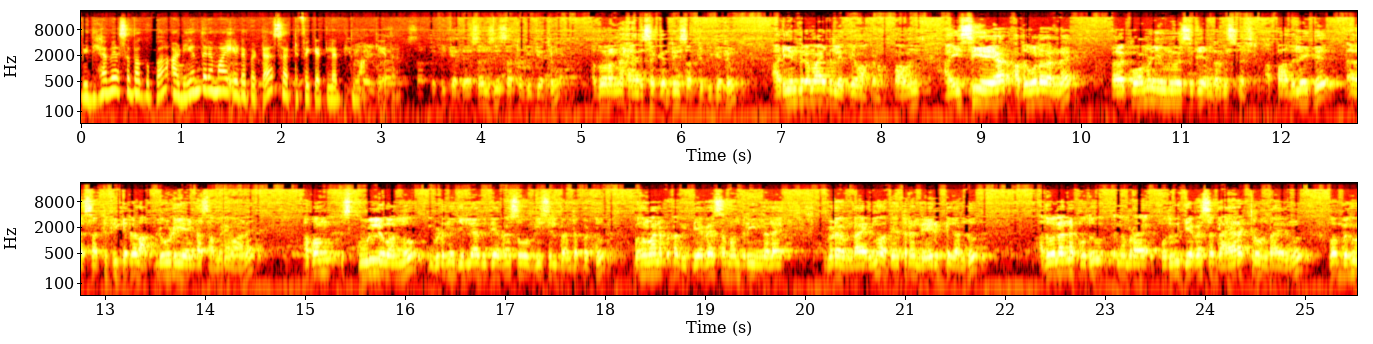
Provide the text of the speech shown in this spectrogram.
വിദ്യാഭ്യാസ വകുപ്പ് അടിയന്തരമായി ഇടപെട്ട് സർട്ടിഫിക്കറ്റ് ലഭ്യമാക്കിയത്. സർട്ടിഫിക്കറ്റ് എസ് എൽ സി സർട്ടിഫിക്കറ്റും അതുപോലെ തന്നെ ഹയർ സെക്കൻഡറി സർട്ടിഫിക്കറ്റും അടിയന്തരമായിട്ട് ലഭ്യമാക്കണം. അവൻ ഐ സി ആർ അതുപോലെ തന്നെ കോമൺ യൂണിവേഴ്സിറ്റി എൻട്രൻസ് ടെസ്റ്റ്. അപ്പൊ അതിലേക്ക് സർട്ടിഫിക്കറ്റുകൾ അപ്ലോഡ് ചെയ്യേണ്ട സമയമാണ്. അപ്പം സ്കൂളിൽ വന്നു ഇവിടുന്ന് ജില്ലാ വിദ്യാഭ്യാസ ഓഫീസിൽ ബന്ധപ്പെട്ടു. ബഹുമാനപ്പെട്ട വിദ്യാഭ്യാസ മന്ത്രി ഇന്നലെ ഇവിടെ ഉണ്ടായിരുന്നു അദ്ദേഹത്തിനെ നേരിട്ട് കണ്ടു. അതുപോലെ തന്നെ പൊതു നമ്മുടെ പൊതുവിദ്യാഭ്യാസ ഡയറക്ടർ ഉണ്ടായിരുന്നു. അപ്പോൾ ബഹു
